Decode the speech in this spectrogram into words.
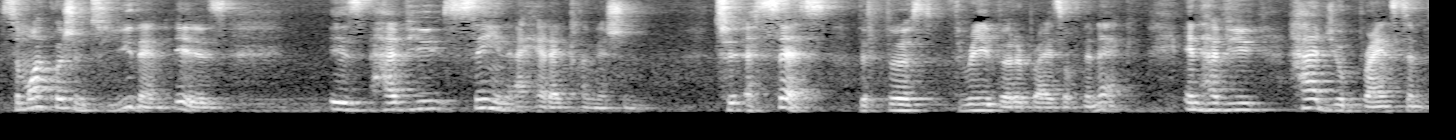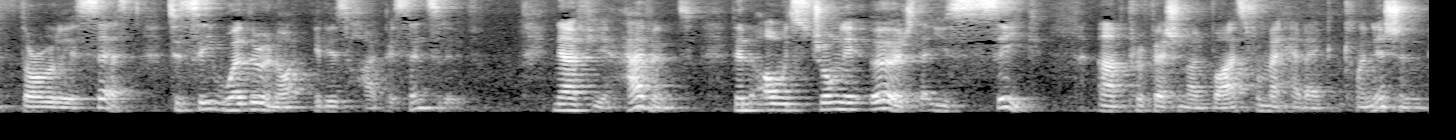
So, my question to you then is, is have you seen a headache clinician to assess the first three vertebrae of the neck? And have you had your brainstem thoroughly assessed to see whether or not it is hypersensitive? Now, if you haven't, then I would strongly urge that you seek um, professional advice from a headache clinician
